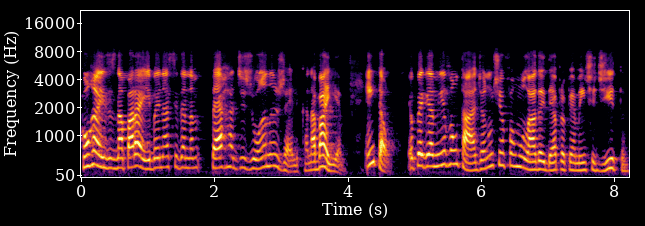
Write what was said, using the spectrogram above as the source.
com raízes na Paraíba e nascida na terra de Joana Angélica, na Bahia. Então, eu peguei a minha vontade, eu não tinha formulado a ideia propriamente dita,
